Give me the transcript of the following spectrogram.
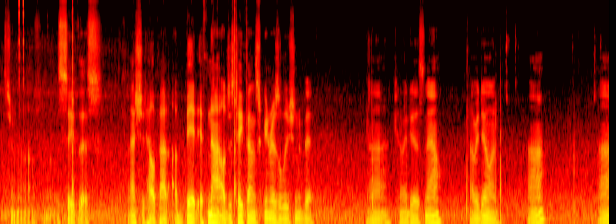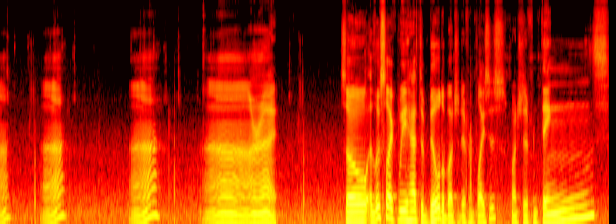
Let's turn that off. Let's save this. That should help out a bit. If not, I'll just take down the screen resolution a bit. Uh, can we do this now? How we doing? Huh? Huh? Huh? Huh? Ah, alright. So, it looks like we have to build a bunch of different places. A bunch of different things.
